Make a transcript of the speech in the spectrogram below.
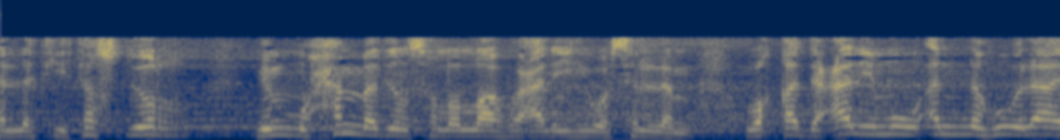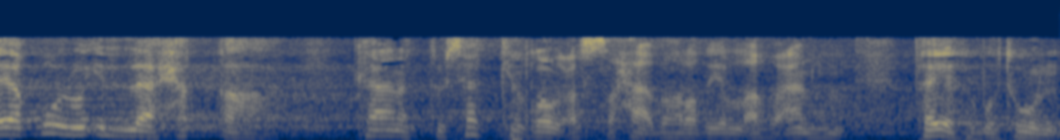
التي تصدر من محمد صلى الله عليه وسلم. وقد علموا أنه لا يقول إلا حقا. كانت تسكن روع الصحابة رضي الله عنهم. فيثبتون.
